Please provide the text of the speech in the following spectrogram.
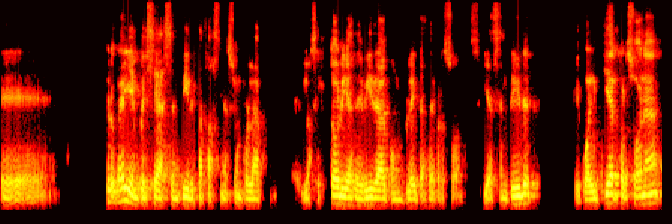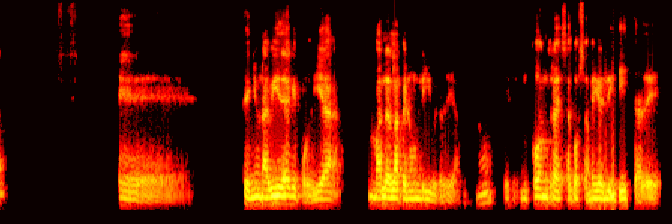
Eh, creo que ahí empecé a sentir esta fascinación por las historias de vida completas de personas y a sentir que cualquier persona eh, tenía una vida que podía valer la pena un libro, digamos, ¿no? en contra de esa cosa medio elitista de,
